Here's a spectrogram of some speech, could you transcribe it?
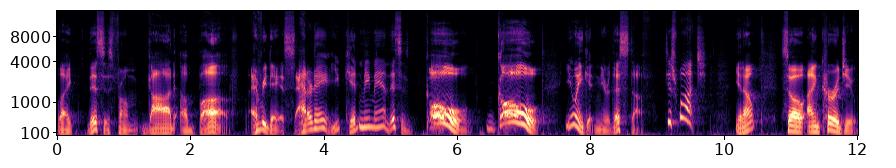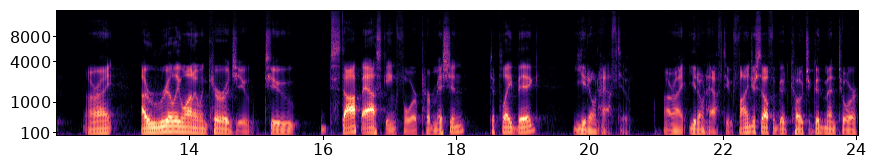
Like this is from God above. Every day is Saturday. Are you kidding me, man? This is gold. Gold. You ain't getting near this stuff. Just watch. You know? So I encourage you, all right? I really want to encourage you to stop asking for permission to play big. You don't have to. All right, you don't have to. Find yourself a good coach, a good mentor,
